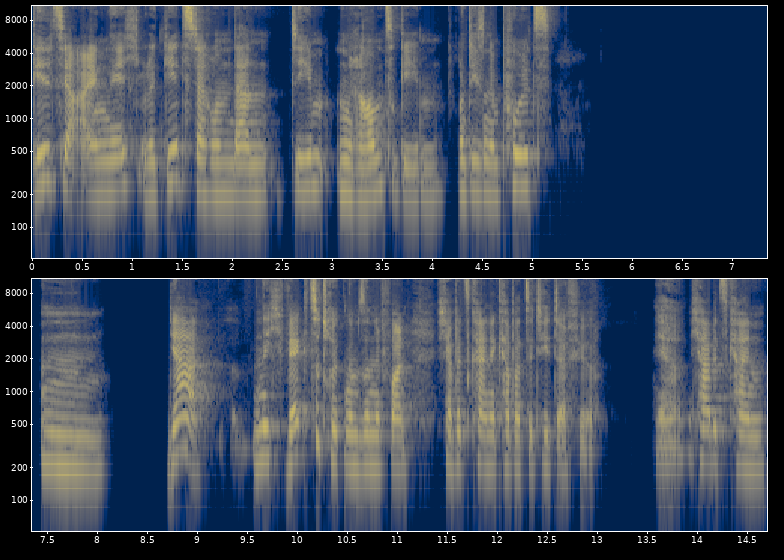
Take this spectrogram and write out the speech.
gilt es ja eigentlich oder geht es darum, dann dem einen Raum zu geben und diesen Impuls mh, hm, ja, nicht wegzudrücken im Sinne von, ich habe jetzt keine Kapazität dafür. Ja, ich habe jetzt kein,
